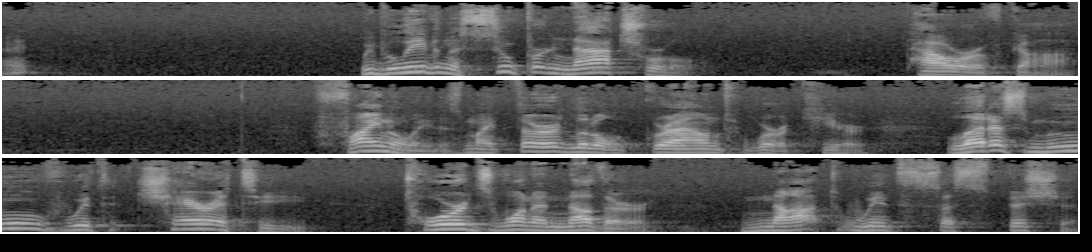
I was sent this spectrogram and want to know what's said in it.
Right? We believe in the supernatural power of God. Finally, this is my third little groundwork here. Let us move with charity towards one another, not with suspicion,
